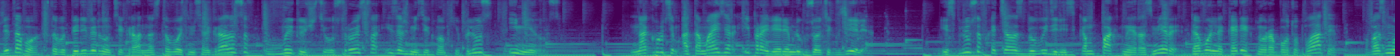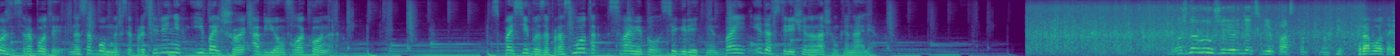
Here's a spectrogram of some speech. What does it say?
Для того, чтобы перевернуть экран на 180 градусов, выключите устройство и зажмите кнопки плюс и минус. Накрутим атомайзер и проверим люкзотик в деле. Из плюсов хотелось бы выделить компактные размеры, довольно корректную работу платы, возможность работы на сабомных сопротивлениях и большой объем флакона. Спасибо за просмотр, с вами был Сигарет Нетбай и до встречи на нашем канале. Можно вы уже вернете мне паспорт мой? Работай.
